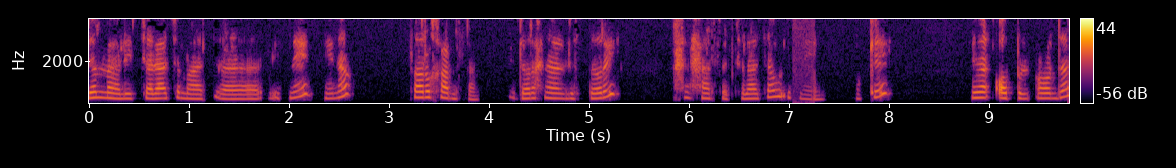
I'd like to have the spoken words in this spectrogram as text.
جمع لي الثلاثة مع آه، الاثنين هنا. صاروا خمسة. إذا رحنا لل history راح نحصل ثلاثة واثنين. أوكي؟ هنا ال open order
